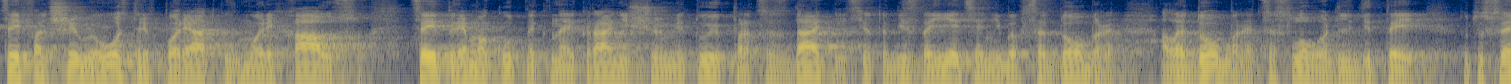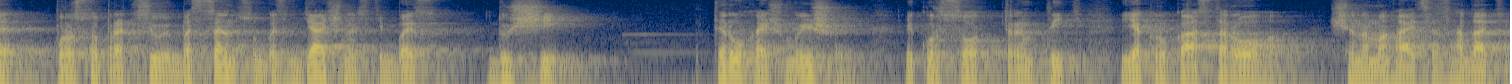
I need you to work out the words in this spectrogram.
цей фальшивий острів порядку в морі хаосу, цей прямокутник на екрані, що імітує працездатність, і тобі здається, ніби все добре. Але добре це слово для дітей. Тут усе просто працює без сенсу, без вдячності, без душі. Ти рухаєш мишею, і курсор тремтить, як рука старого, що намагається згадати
